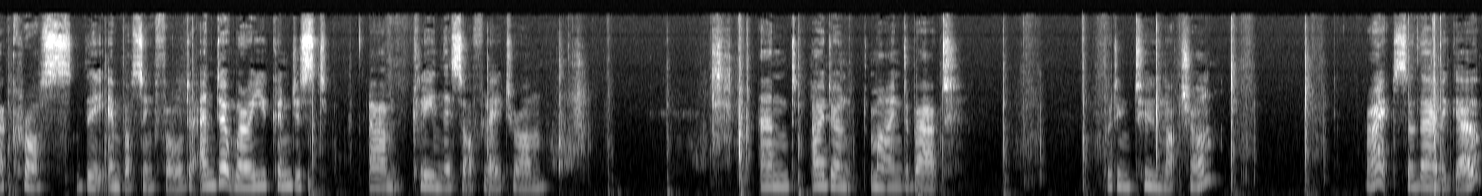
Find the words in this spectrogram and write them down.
across the embossing folder and don't worry you can just um, clean this off later on and I don't mind about putting too much on. Right, so there we go.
